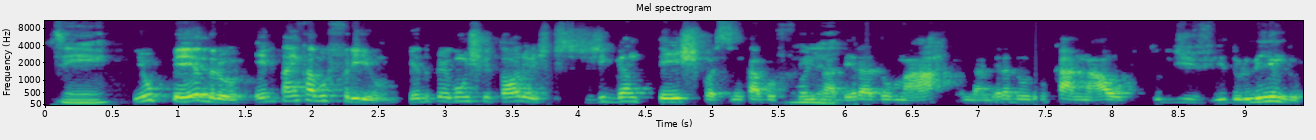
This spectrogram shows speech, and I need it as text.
Sim. E o Pedro, ele tá em Cabo Frio. O Pedro pegou um escritório gigantesco, assim, em Cabo Frio, Olha. na beira do mar, na beira do, do canal, tudo de vidro, lindo.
